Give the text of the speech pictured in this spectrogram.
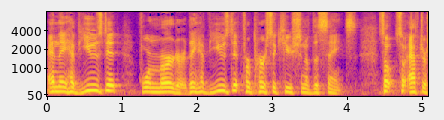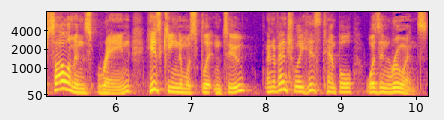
and they have used it for murder. They have used it for persecution of the saints. So, so after Solomon's reign, his kingdom was split in two, and eventually his temple was in ruins.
